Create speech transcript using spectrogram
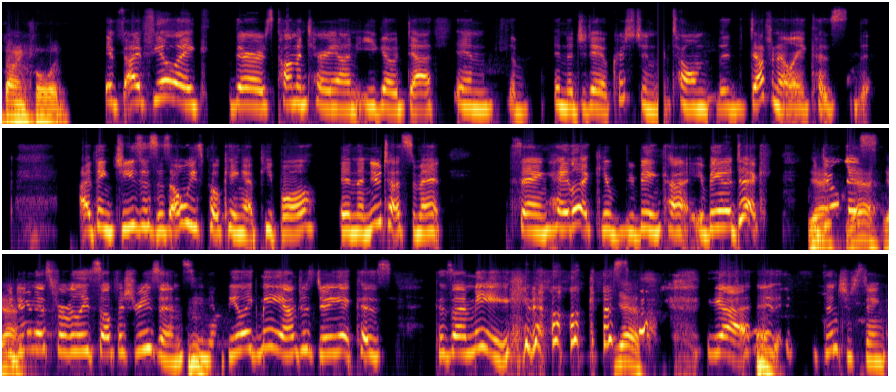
going forward. If I feel like there's commentary on ego death in the in the Judeo-Christian tome, definitely because I think Jesus is always poking at people in the New Testament saying, "Hey, look, you're you're being kind you're being a dick. You're doing this. Yeah, yeah. You're doing this for really selfish reasons. you know, be like me. I'm just doing it because because I'm me. You know. yes. yeah, it, it's, it's interesting.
